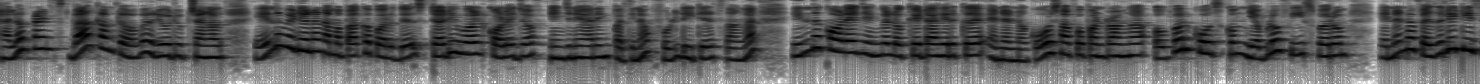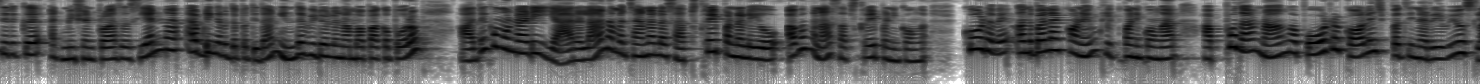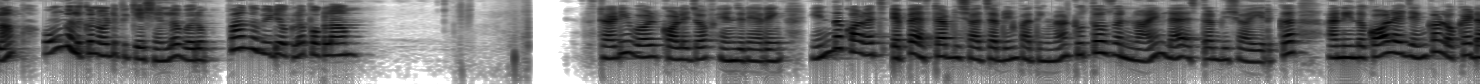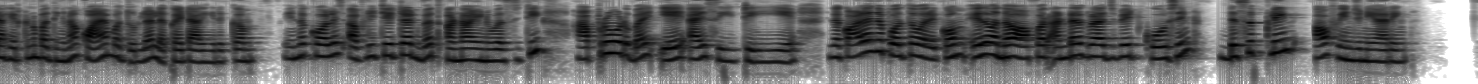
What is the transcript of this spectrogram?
Hello friends welcome to our YouTube channel இந்த வீடியோவில் நம்ம பார்க்க போகிறது study world college of engineering பற்றின ஃபுல் டீட்டெயில்ஸ் தாங்க. இந்த காலேஜ் எங்கே லொக்கேட் ஆகியிருக்கு என்னென்ன கோர்ஸ் ஆஃபர் பண்ணுறாங்க ஒவ்வொரு கோர்ஸுக்கும் எவ்வளோ ஃபீஸ் வரும்? என்னென்ன ஃபெசிலிட்டிஸ் இருக்குது அட்மிஷன் ப்ராசஸ் என்ன? அப்படிங்கிறத பற்றி தான் இந்த வீடியோவில் நம்ம பார்க்க போகிறோம் அதுக்கு முன்னாடி யாரெல்லாம் நம்ம சேனலை சப்ஸ்கிரைப் பண்ணலையோ அவங்களாம் சப்ஸ்கிரைப் பண்ணிக்கோங்க. கூடவே அந்த பெல் ஐக்கானையும் கிளிக் பண்ணிக்கோங்க. அப்போ தான் நாங்கள் போடுற காலேஜ் பற்றின ரிவ்யூஸ்லாம் உங்களுக்கு நோட்டிஃபிகேஷனில் வரும். வாங்க வீடியோக்குள்ளே போகலாம். Study world college of engineering இந்த காலேஜ் எப்போ எஸ்டாப்ளிஷ் ஆச்சு அப்படின்னு பார்த்தீங்கன்னா டூ தௌசண்ட் நைனில் எஸ்டாப்ளிஷ் ஆகியிருக்கு அண்ட் இந்த காலேஜ் எங்கே லொக்கேட் ஆகியிருக்குன்னு பார்த்தீங்கன்னா கோயம்புத்தூரில் லொக்கேட் ஆகியிருக்கு இந்த college affiliated with Anna university approved by AICTE இந்த காலேஜை பொறுத்த வரைக்கும் இது வந்து offer undergraduate course in discipline of engineering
